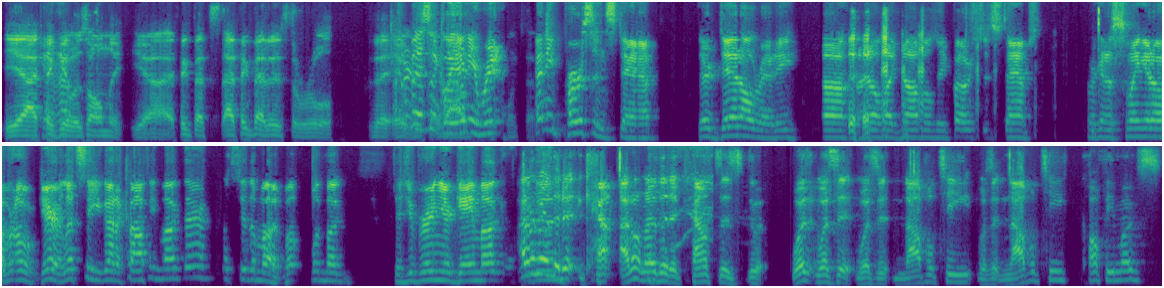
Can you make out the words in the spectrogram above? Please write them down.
Yeah, I think have... it was only. Yeah, I think that's. I think that is the rule basically any re- any person stamp, they're dead already. Uh, I don't like novelty postage stamps. We're gonna swing it over. Oh, Garrett, let's see. You got a coffee mug there? Let's see the mug. What what mug? Did you bring your game mug? I don't know that it count. I don't know that it counts as. Was was it was it novelty? Was it novelty coffee mugs?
